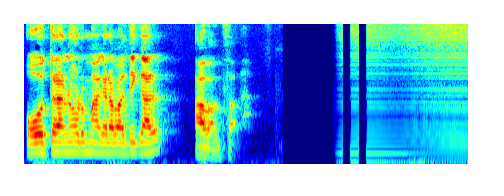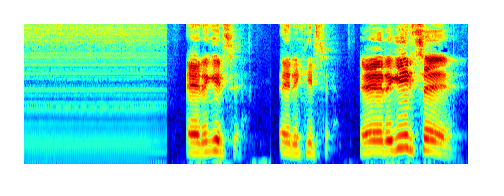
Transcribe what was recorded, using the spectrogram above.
otra norma gramatical avanzada. Erguirse, erigirse, erguirse,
